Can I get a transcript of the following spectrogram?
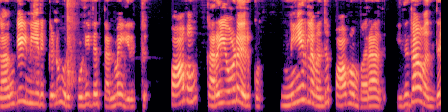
கங்கை நீருக்குன்னு ஒரு புனித தன்மை இருக்கு. பாவம் கரையோட இருக்கும். நீர்ல வந்து பாவம் வராது. இதுதான் வந்து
